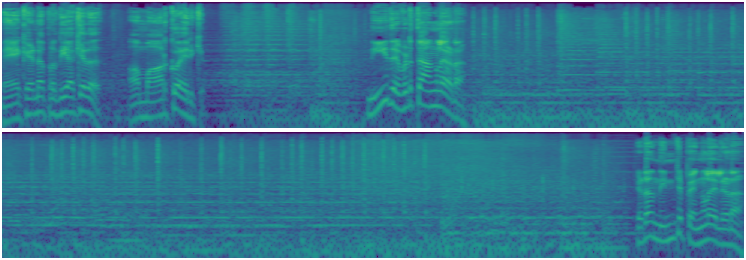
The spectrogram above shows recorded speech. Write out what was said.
മേക്കേണ്ട പ്രതിയാക്കിയത് ആ മാർക്കോ ആയിരിക്കും. നീ ഇതെവിടുത്തെ ആങ്ങളാടാ എടാ നിന്റെ പെങ്ങളല്ലടാ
